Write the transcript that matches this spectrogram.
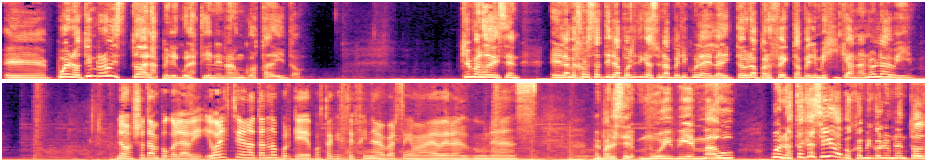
Eh, bueno, Tim Robbins, todas las películas tienen algún costadito. ¿Qué más nos dicen? Eh, la mejor sátira política es una película de la dictadura perfecta, peli mexicana. No la vi. No, yo tampoco la vi. Igual estoy anotando porque posta que este fin de me parece que me voy a ver algunas. Me parece muy bien, Mau. Bueno, hasta acá llegamos con mi columna entonces.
